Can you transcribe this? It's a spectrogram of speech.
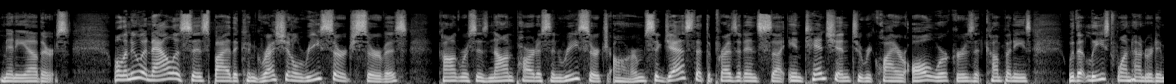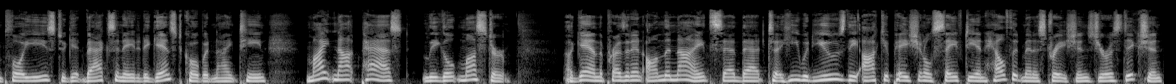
many others. Well, a new analysis by the Congressional Research Service, Congress's nonpartisan research arm, suggests that the president's uh, intention to require all workers at companies with at least 100 employees to get vaccinated against COVID-19 might not pass legal muster. Again, the president on the 9th said that uh, he would use the Occupational Safety and Health Administration's jurisdiction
